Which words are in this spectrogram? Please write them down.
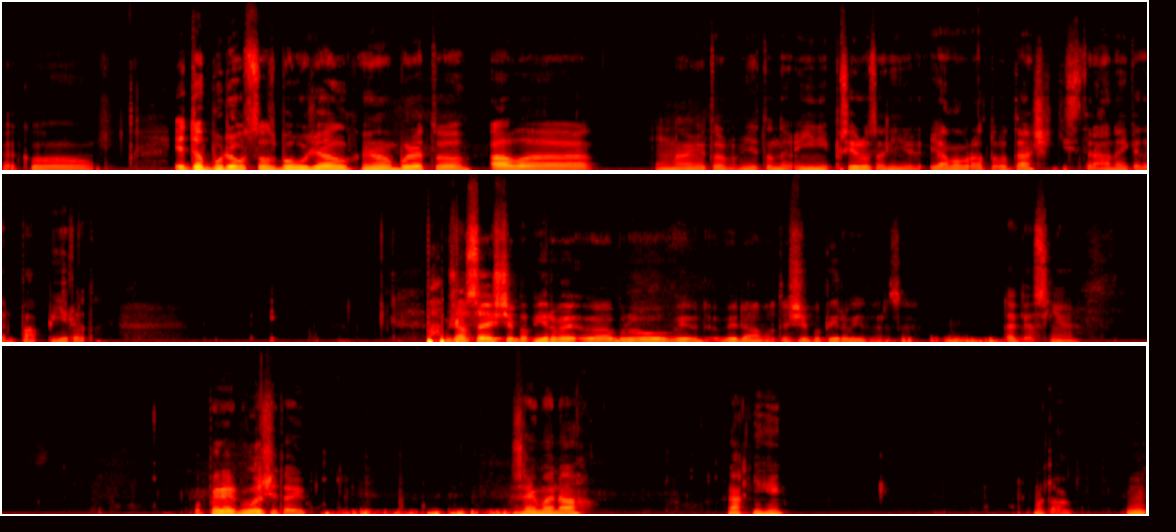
jako, je to budoucnost bohužel, jo, bude to, ale ne, je to, mě to není přirozený, já mám rád to otáčení stránek a ten papír. ten- Možná se ještě papírově uh, budou vy, vydávat, ještě papírové verze. Tak jasně. Papír je důležitý. Zejména na knihy. No tak. Hm.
